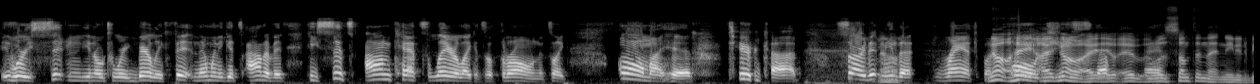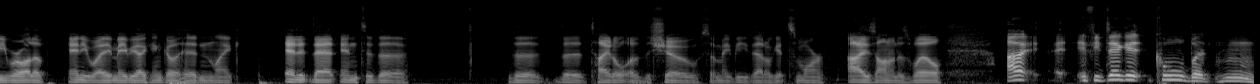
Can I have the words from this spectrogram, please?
where he's sitting, you know, to where he barely fit. And then when he gets out of it, he sits on Cat's lair like it's a throne. It's like, oh my head, dear God. Sorry, I didn't mean that rant, but no, oh, hey, I know it, it was something that needed to be brought up anyway. Maybe I can go ahead and like edit that into the the the title of the show, so maybe that'll get some more eyes on it as well. I if you dig it, cool, but hmm,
